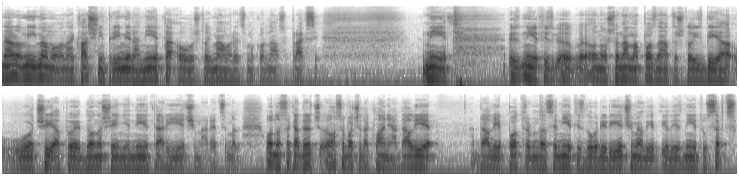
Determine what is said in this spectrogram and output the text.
Naravno, mi imamo onaj klasični primjera nijeta, ovo što imamo recimo kod nas u praksi. Nijet, nijet iz, ono što nama poznato što izbija u oči, a to je donošenje nijeta riječima, recimo. Odnosno, kad reč, osoba hoće da klanja, da li, je, da li je potrebno da se nijet izgovori riječima ili, ili je nijet u srcu.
